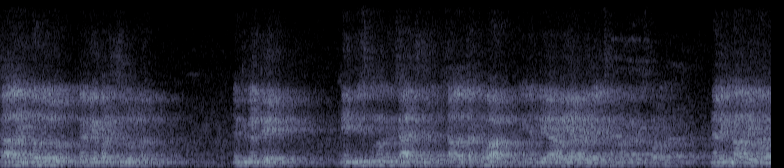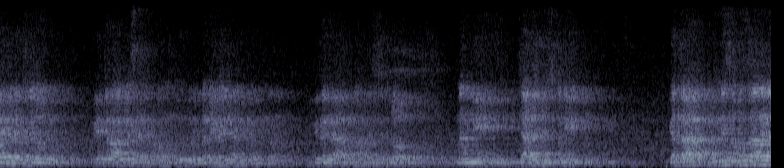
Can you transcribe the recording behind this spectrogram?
చాలా ఇబ్బందులు కలిగే పరిస్థితులు ఉన్నారు ఎందుకంటే నేను తీసుకున్నప్పుడు ఛార్జ్ చాలా తక్కువ. నెలకి నలభై నలభై ఐదు లక్షలు వేతనాలు సరిపడం కూలి పన్నెండు ఈ విధంగా ఉన్న పరిస్థితుల్లో నన్ను ఛార్జ్ తీసుకొని గత కొన్ని సంవత్సరాలుగా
